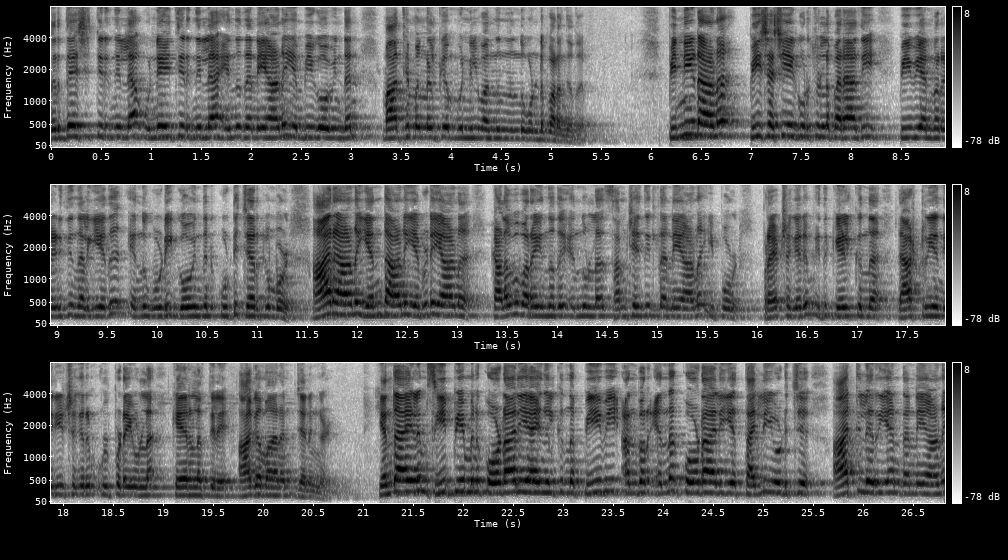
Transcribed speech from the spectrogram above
നിർദ്ദേശിച്ചിരുന്നില്ല ഉന്നയിച്ചിരുന്നില്ല എന്ന് തന്നെയാണ് എം പി ഗോവിന്ദൻ മാധ്യമങ്ങൾക്ക് മുന്നിൽ വന്നു നിന്നുകൊണ്ട് പറഞ്ഞത്. പിന്നീടാണ് പി ശശിയെക്കുറിച്ചുള്ള പരാതി പി വി അൻവർ എഴുതി നൽകിയത് എന്നുകൂടി ഗോവിന്ദൻ കൂട്ടിച്ചേർക്കുമ്പോൾ ആരാണ് എന്താണ് എവിടെയാണ് കളവ് പറയുന്നത് എന്നുള്ള സംശയത്തിൽ തന്നെയാണ് ഇപ്പോൾ പ്രേക്ഷകരും ഇത് കേൾക്കുന്ന രാഷ്ട്രീയ നിരീക്ഷകരും ഉൾപ്പെടെയുള്ള കേരളത്തിലെ ആകമാനം ജനങ്ങൾ. എന്തായാലും സി പി എമ്മിന് കോടാലിയായി നിൽക്കുന്ന പി വി അൻവർ എന്ന കോടാലിയെ തല്ലിയൊടിച്ച് ആറ്റിലെറിയാൻ തന്നെയാണ്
